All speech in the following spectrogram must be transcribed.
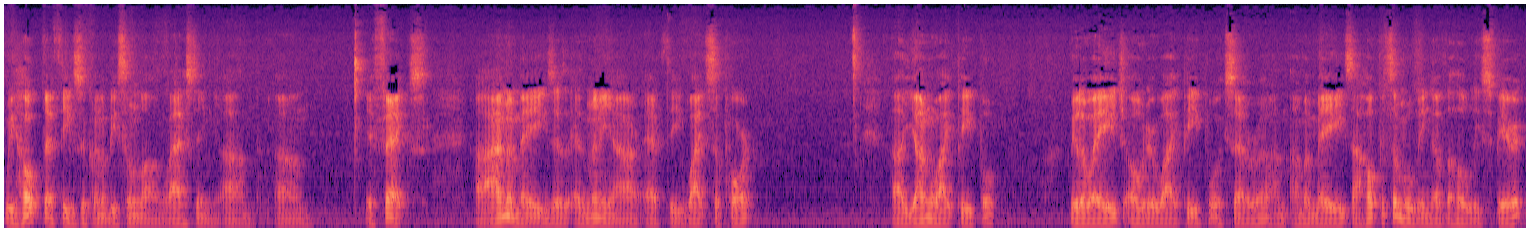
we hope that these are going to be some long-lasting um, um, effects. Uh, I'm amazed, as, as, many are, at the white support. Uh, young white people, middle age, older white people, etc. I'm, I'm amazed. I hope it's a moving of the Holy Spirit.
